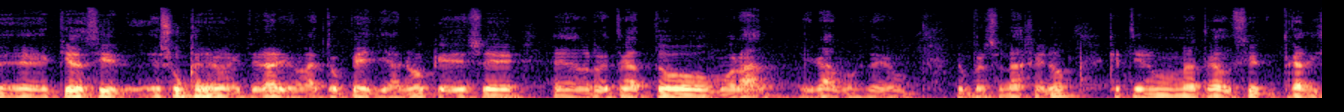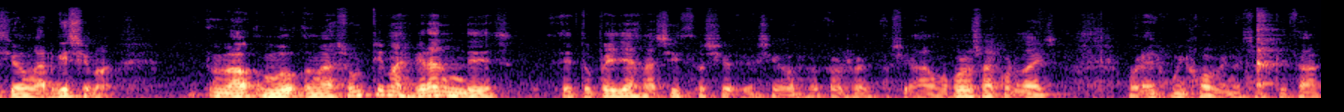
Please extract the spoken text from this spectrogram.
eh, quiero decir, es un género literario, la topeya, ¿no? Que es eh, el retrato moral, digamos, de un, de un personaje, ¿no? Que tiene una tradición larguísima. La- las últimas grandes etopeyas las hizo, si, si os- os- a lo mejor os acordáis, o erais muy jóvenes quizá,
